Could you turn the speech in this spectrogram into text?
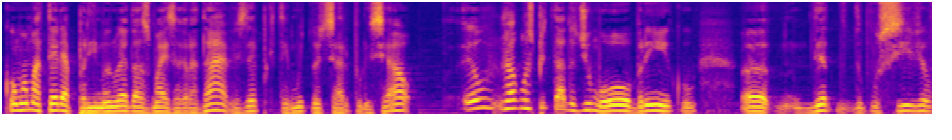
Como a matéria-prima não é das mais agradáveis, né, porque tem muito noticiário policial, eu jogo umas pitadas de humor, brinco, ah, dentro do possível,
